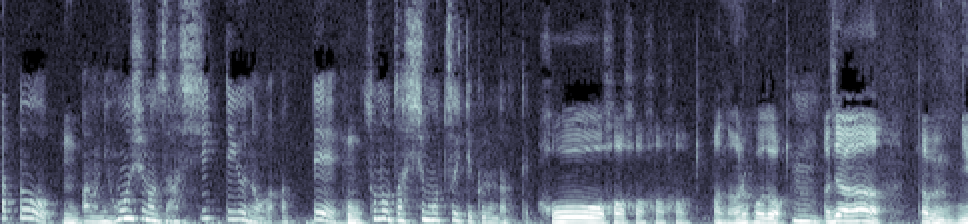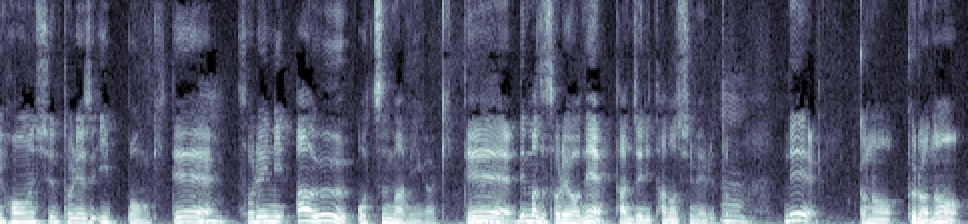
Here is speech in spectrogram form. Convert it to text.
あと、うん。あの日本酒の雑誌っていうのがあって、う。んその雑誌もついてくるんだって、ほうはははは。あなるほど。うん。あじゃあ多分日本酒とりあえず1本来て、うん。それに合うおつまみが来て、でまずそれをね単純に楽しめると、うん。でこのプロの、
